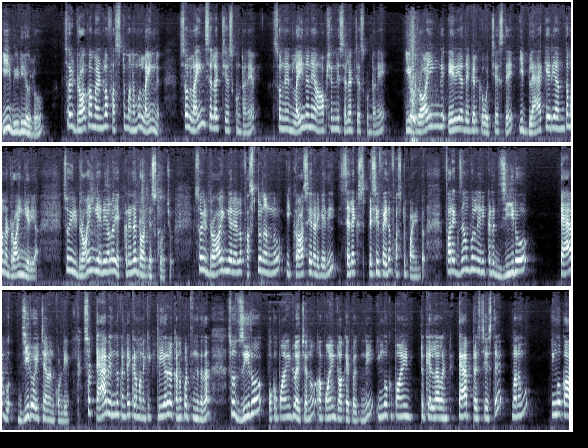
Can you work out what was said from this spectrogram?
ఈ వీడియోలో సో ఈ డ్రా కమాండ్లో ఫస్ట్ మనము లైన్ సో లైన్ సెలెక్ట్ చేసుకుంటానే సో నేను లైన్ అనే ఆప్షన్ని సెలెక్ట్ చేసుకుంటానే ఈ డ్రాయింగ్ ఏరియా దగ్గరికి వచ్చేస్తే ఈ బ్లాక్ ఏరియా అంతా మన డ్రాయింగ్ ఏరియా సో ఈ డ్రాయింగ్ ఏరియాలో ఎక్కడైనా డ్రా చేసుకోవచ్చు. సో ఈ డ్రాయింగ్ ఏరియాలో ఫస్ట్ నన్ను ఈ క్రాస్ ఏర్ అడిగేది select specify the first point for example నేను ఇక్కడ జీరో ట్యాబ్ జీరో ఇచ్చాను అనుకోండి సో ట్యాబ్ ఎందుకంటే ఇక్కడ మనకి క్లియర్గా కనపడుతుంది కదా. సో జీరో ఒక పాయింట్లో ఇచ్చాను ఆ పాయింట్ లాక్ అయిపోతుంది. ఇంకొక పాయింట్కి వెళ్ళాలంటే ట్యాబ్ ప్రెస్ చేస్తే మనము ఇంకొక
